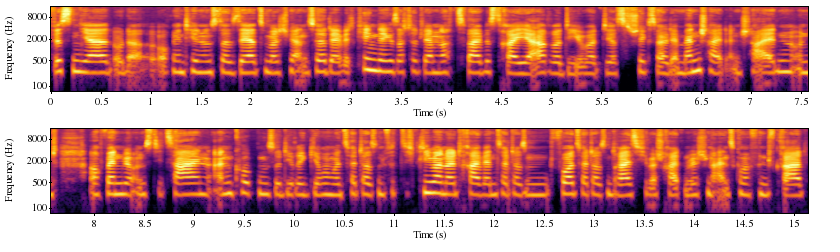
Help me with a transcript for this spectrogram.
wissen ja oder orientieren uns da sehr zum Beispiel an Sir David King, der gesagt hat, wir haben noch zwei bis drei Jahre, die über das Schicksal der Menschheit entscheiden. Und auch wenn wir uns die Zahlen angucken, so die Regierung wird 2040 klimaneutral werden, 2000, vor 2030 überschreiten wir schon 1,5 Grad.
